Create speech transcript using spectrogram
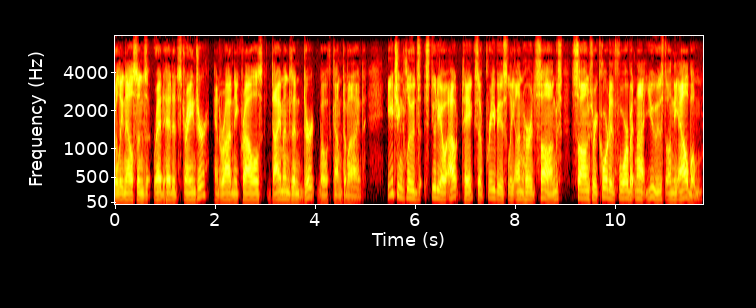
Willie Nelson's Red Headed Stranger and Rodney Crowell's Diamonds and Dirt both come to mind. Each includes studio outtakes of previously unheard songs, songs recorded for but not used on the album.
